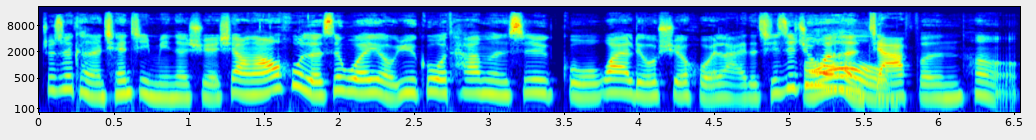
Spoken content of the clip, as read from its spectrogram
就是可能前几名的学校，然后或者是我也有遇过他们是国外留学回来的，其实就会很加分，哼、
